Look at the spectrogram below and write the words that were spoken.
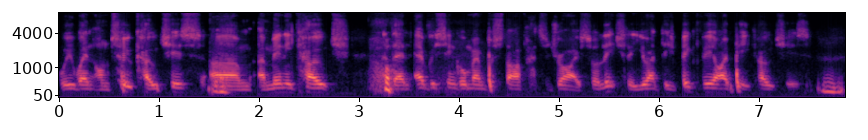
we went on two coaches, yeah. um, a mini coach, and then every single member of staff had to drive. So literally, you had these big VIP coaches, mm.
